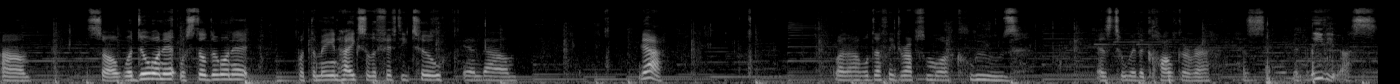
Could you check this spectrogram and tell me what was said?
Um, so we're doing it. We're still doing it. But the main hikes are the 52. And um, yeah. But uh, we'll definitely drop some more clues as to where the Conqueror has been leading us.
